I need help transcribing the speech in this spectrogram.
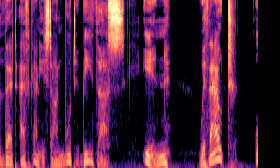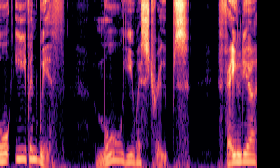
that Afghanistan would be thus in, without, or even with more US troops. Failure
